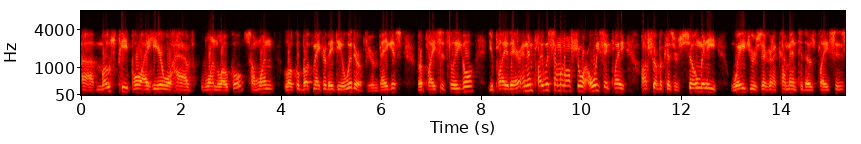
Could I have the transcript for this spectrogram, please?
Uh, most people I hear will have one local, someone local bookmaker they deal with, or if you're in Vegas or a place that's legal, you play there, and then play with someone offshore. Always say play offshore because there's so many wagers that are going to come into those places,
